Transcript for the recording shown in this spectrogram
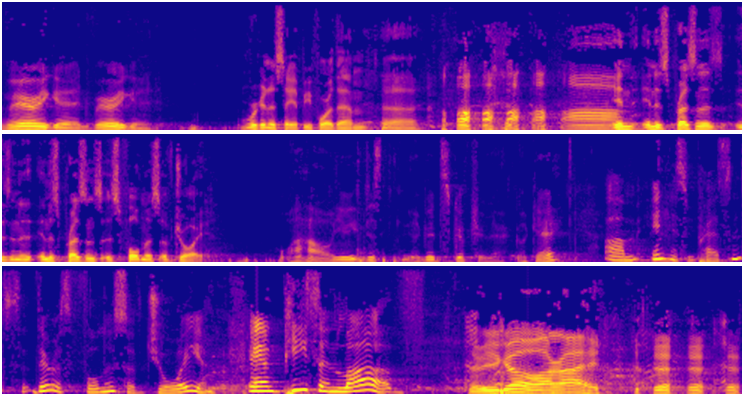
Very good. Very good. We're going to say it before them. Uh, in in his presence is in, in his presence is fullness of joy. Wow, you just a good scripture there. Okay. Um, in his presence, there is fullness of joy and, and peace and love. There you go. All right.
